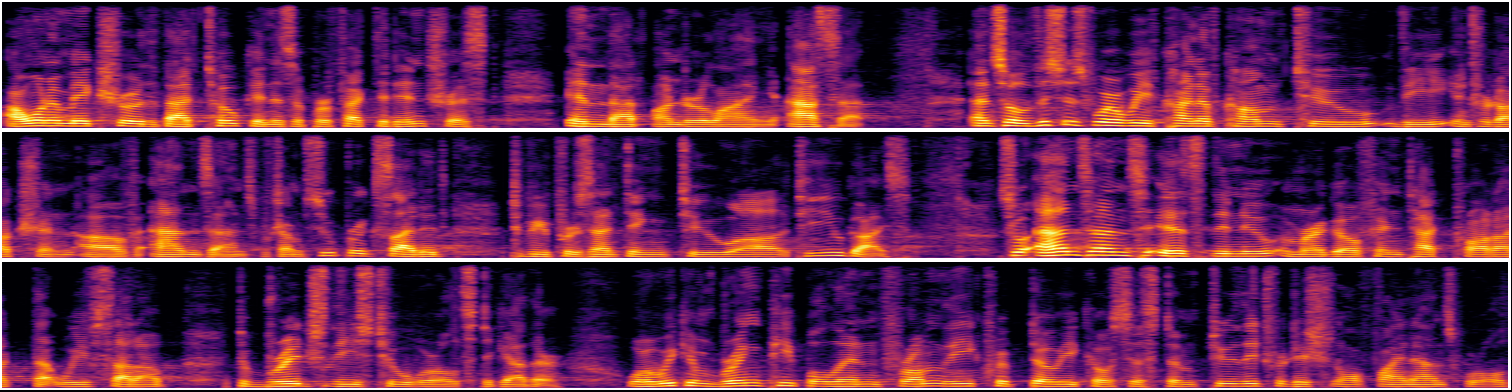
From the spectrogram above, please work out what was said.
I want to make sure that that token is a perfected interest in that underlying asset. And so this is where we've kind of come to the introduction of Anzens, which I'm super excited to be presenting to, uh, to you guys. So Anzens is the new Emurgo FinTech product that we've set up to bridge these two worlds together, where we can bring people in from the crypto ecosystem to the traditional finance world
